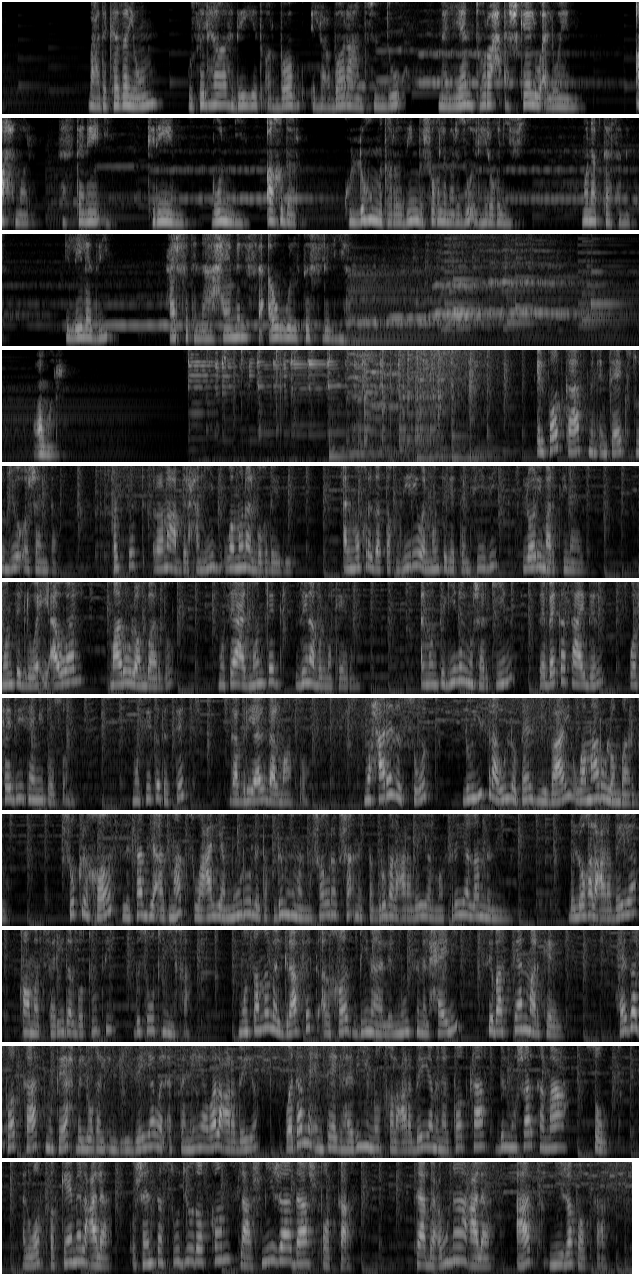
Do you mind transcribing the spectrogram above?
بعد كذا يوم وصلها هدية أرباب اللي عبارة عن صندوق مليان طرح أشكال وألوان. أحمر كستنائي كريم بني أخضر كلهم مطرزين بشغل مرزوق الهيروغليفي. منى ابتسمت. الليلة دي عرفت إنها حامل في أول طفل ليها. عمر. البودكاست من إنتاج استوديو أوشنتا قصة رنا عبد الحميد ومنى البغدادي. المخرج التقديري والمنتج التنفيذي لوري مارتينيز. منتج روائي أول مارو لومباردو. مساعد منتج زينب المكارم. المنتجين المشاركين ريبيكا سايدل وفادي سامي توسون موسيقى التتر جابرييل دالماسو. محرر الصوت لويس راول لوبيز ليفاي ومارو لومباردو. شكر خاص لساديا أزماتس وعالية مورو لتقديمهم المشاورة بشأن التجربة العربية المصرية اللندنية. باللغة العربية قامت فريدة البطوطي بصوت ميخا. مصمم الجرافيك الخاص بنا للموسم الحالي سيباستيان ماركيز. هذا البودكاست متاح باللغة الإنجليزية والأسبانية والعربية وتم إنتاج هذه النسخة العربية من البودكاست بالمشاركة مع صوت. الوصف الكامل على oshentastudio.com slash mija-podcast تابعونا على at mija podcast.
